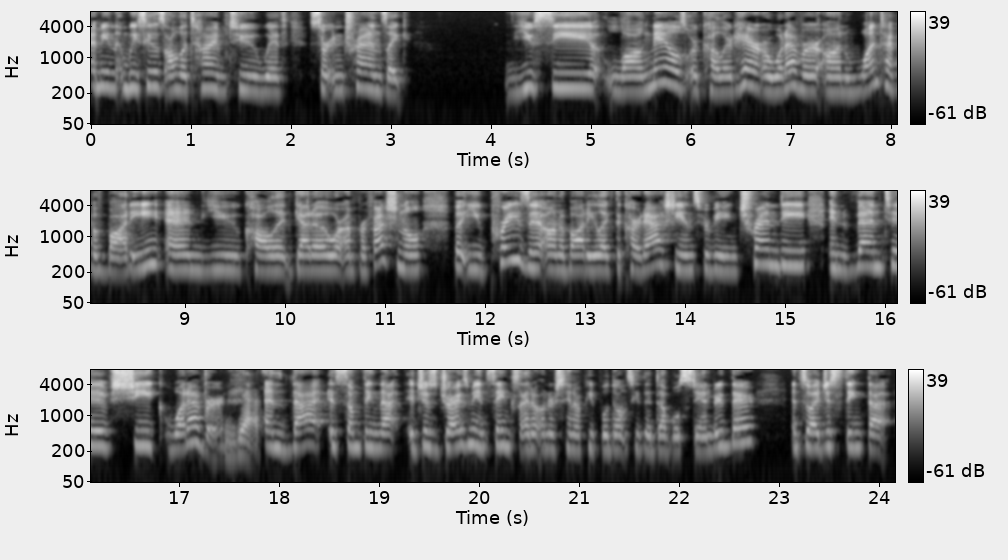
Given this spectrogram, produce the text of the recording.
I mean, we see this all the time too with certain trends like you see long nails or colored hair or whatever on one type of body and you call it ghetto or unprofessional, but you praise it on a body like the Kardashians for being trendy, inventive, chic, whatever. Yes. And that is something that it just drives me insane because I don't understand how people don't see the double standard there. And so I just think that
